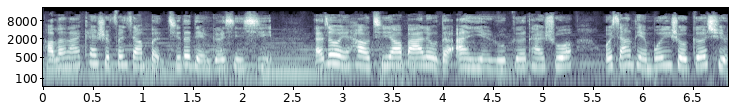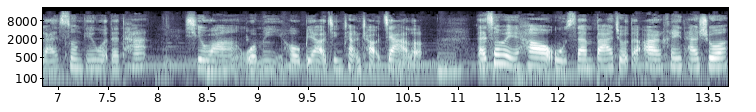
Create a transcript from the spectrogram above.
好了，来开始分享本期的点歌信息。来自尾号七幺八六的暗夜如歌，他说：“我想点播一首歌曲来送给我的他，希望我们以后不要经常吵架了。”来自尾号五三八九的二黑，他说：“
